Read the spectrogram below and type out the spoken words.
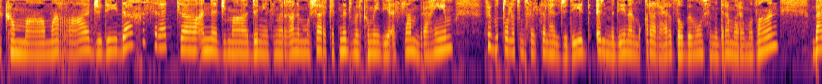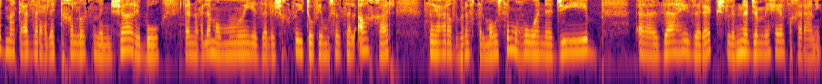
لكم مرة جديدة. خسرت النجمة دنيا سمير غانم مشاركة نجم الكوميديا إسلام إبراهيم في بطولة مسلسلها الجديد المدينة المقرر عرضه بموسم دراما رمضان بعد ما تعذر عليه التخلص من شاربه لأنه علامة مميزة لشخصيته في مسلسل آخر سيعرض بنفس الموسم وهو نجيب زاهي زركش للنجم يحيى الفخراني.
